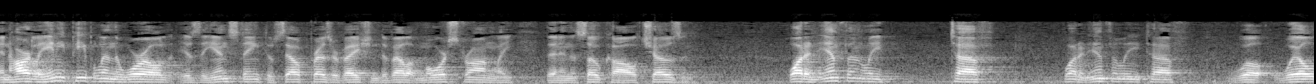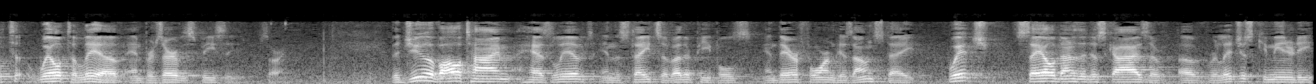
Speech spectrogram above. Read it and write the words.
In hardly any people in the world is the instinct of self preservation developed more strongly than in the so called chosen. What an infinitely tough, what an infinitely tough will, will, to, will to live and preserve the species. Sorry. The Jew of all time has lived in the states of other peoples and there formed his own state, which sailed under the disguise of, of religious community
